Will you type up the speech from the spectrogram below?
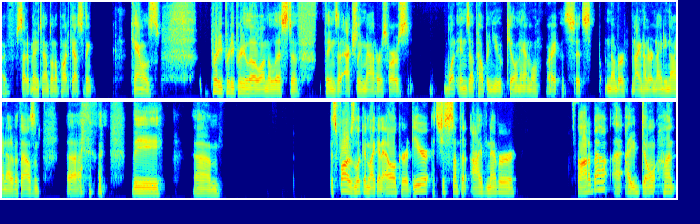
I've said it many times on the podcast. I think camo's pretty, pretty, pretty low on the list of things that actually matter as far as what ends up helping you kill an animal, right? It's it's number 999 out of a thousand. Uh, the um, as far as looking like an elk or a deer, it's just something I've never thought about. I, I don't hunt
